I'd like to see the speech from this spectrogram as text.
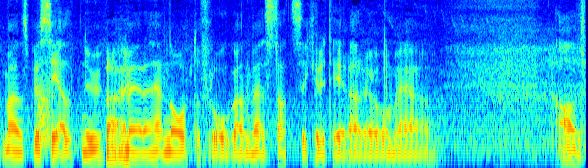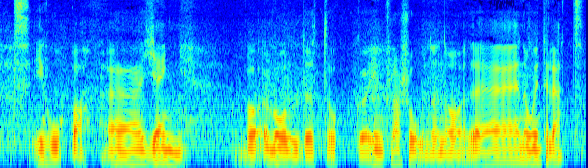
Men speciellt nu med den här NATO-frågan med statssekreterare och med allt ihop. Eh, gäng, våldet och inflationen och det är nog inte lätt.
